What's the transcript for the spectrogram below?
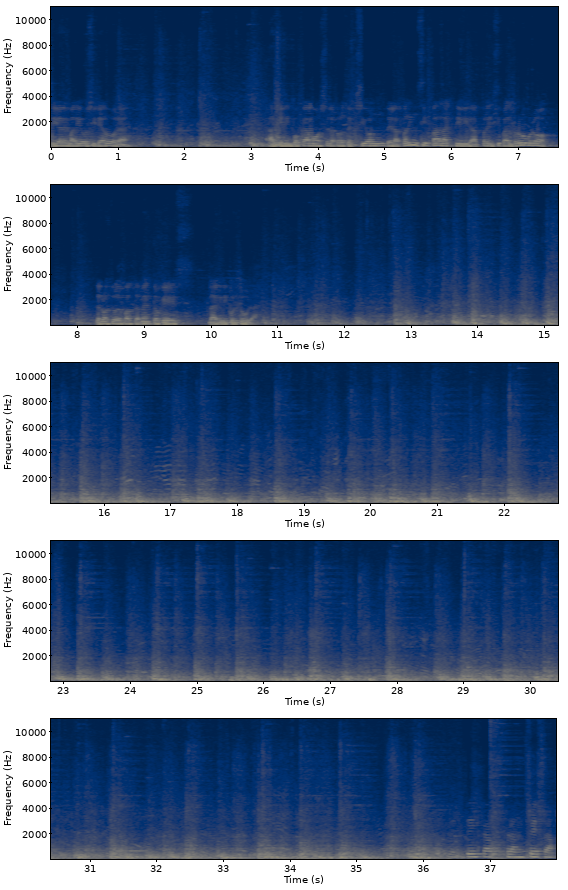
Día de María Auxiliadora, a quien invocamos la protección de la principal actividad, principal rubro de nuestro departamento que es la agricultura. francesa,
